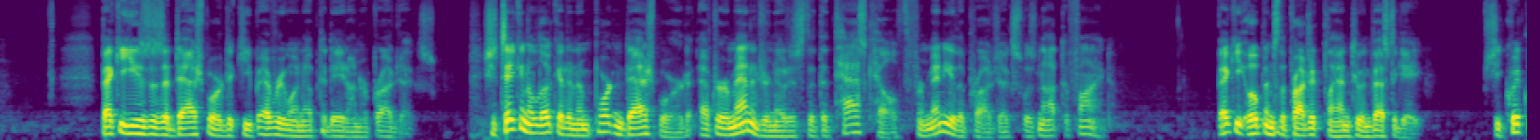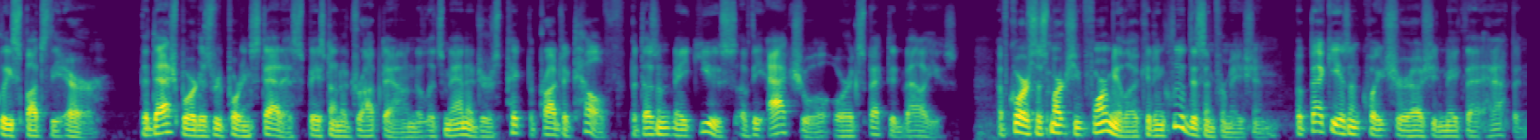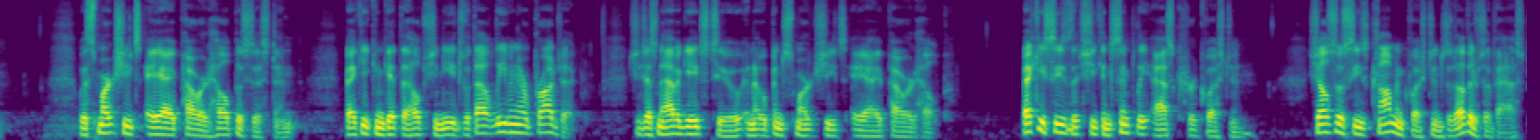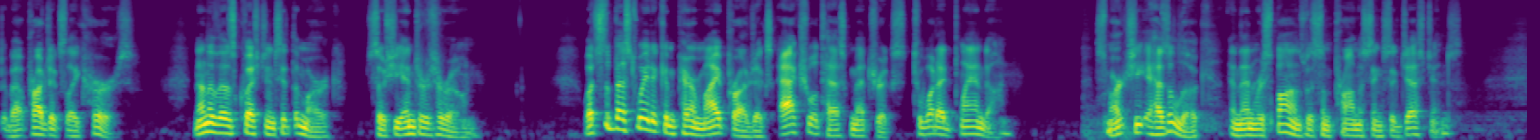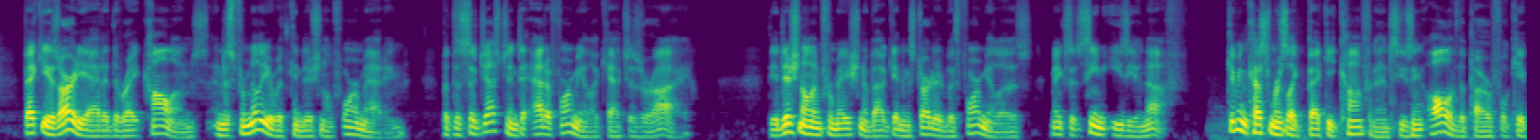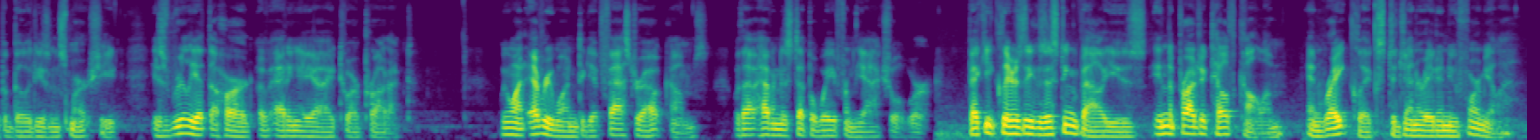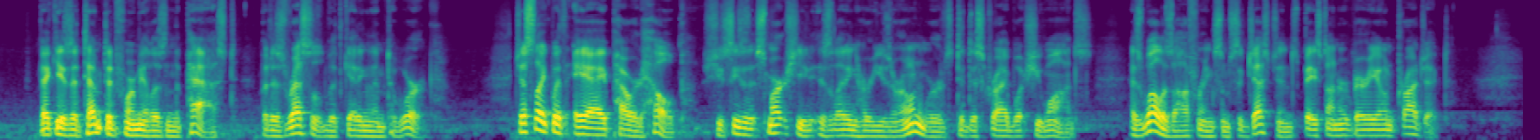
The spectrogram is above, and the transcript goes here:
Becky uses a dashboard to keep everyone up to date on her projects. She's taken a look at an important dashboard after her manager noticed that the task health for many of the projects was not defined. Becky opens the project plan to investigate. She quickly spots the error. The dashboard is reporting status based on a drop-down that lets managers pick the project health but doesn't make use of the actual or expected values. Of course, a Smartsheet formula could include this information, but Becky isn't quite sure how she'd make that happen. With Smartsheet's AI-powered help assistant, Becky can get the help she needs without leaving her project. She just navigates to and opens Smartsheet's AI-powered help. Becky sees that she can simply ask her question. She also sees common questions that others have asked about projects like hers. None of those questions hit the mark, so she enters her own. What's the best way to compare my project's actual task metrics to what I'd planned on? Smartsheet has a look and then responds with some promising suggestions. Becky has already added the right columns and is familiar with conditional formatting, but the suggestion to add a formula catches her eye. The additional information about getting started with formulas makes it seem easy enough. Giving customers like Becky confidence using all of the powerful capabilities in Smartsheet is really at the heart of adding AI to our product. We want everyone to get faster outcomes without having to step away from the actual work. Becky clears the existing values in the project health column and right-clicks to generate a new formula. Becky has attempted formulas in the past, but has wrestled with getting them to work. Just like with AI-powered help, she sees that Smartsheet is letting her use her own words to describe what she wants, as well as offering some suggestions based on her very own project.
